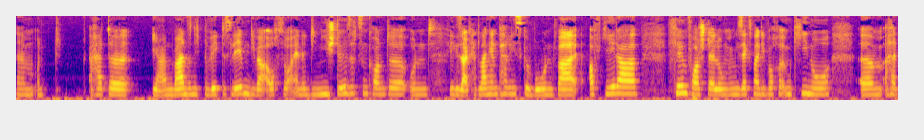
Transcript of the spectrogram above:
ähm, und hatte ja ein wahnsinnig bewegtes Leben. Die war auch so eine, die nie stillsitzen konnte und wie gesagt, hat lange in Paris gewohnt, war auf jeder Filmvorstellung, irgendwie sechsmal die Woche im Kino, ähm, hat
